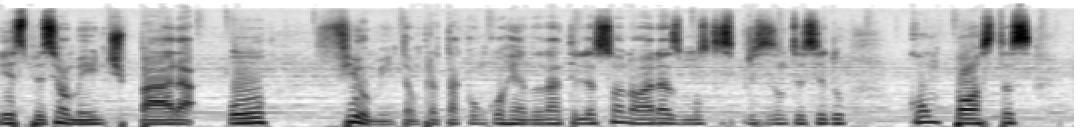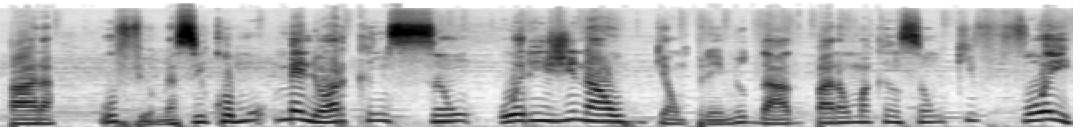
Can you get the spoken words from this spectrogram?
especialmente para o filme. Então, para estar tá concorrendo na trilha sonora, as músicas precisam ter sido compostas para o filme, assim como melhor canção original, que é um prêmio dado para uma canção que foi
